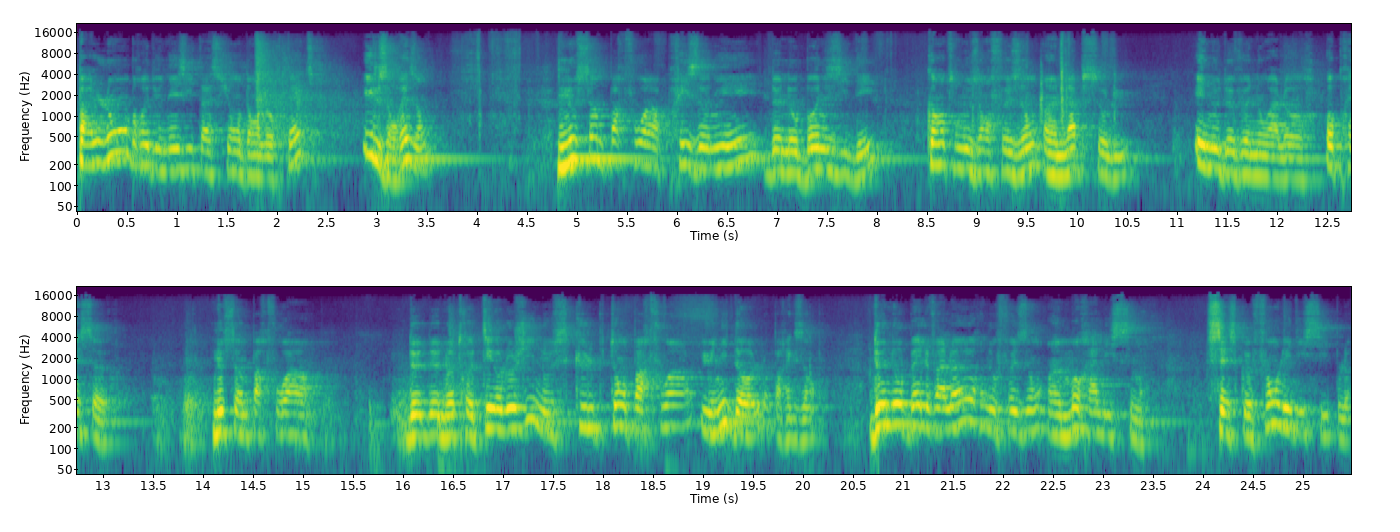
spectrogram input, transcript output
Pas l'ombre d'une hésitation dans leur tête, ils ont raison. Nous sommes parfois prisonniers de nos bonnes idées quand nous en faisons un absolu et nous devenons alors oppresseurs. Nous sommes parfois, de, de notre théologie, nous sculptons parfois une idole, par exemple de nos belles valeurs, nous faisons un moralisme. C'est ce que font les disciples.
